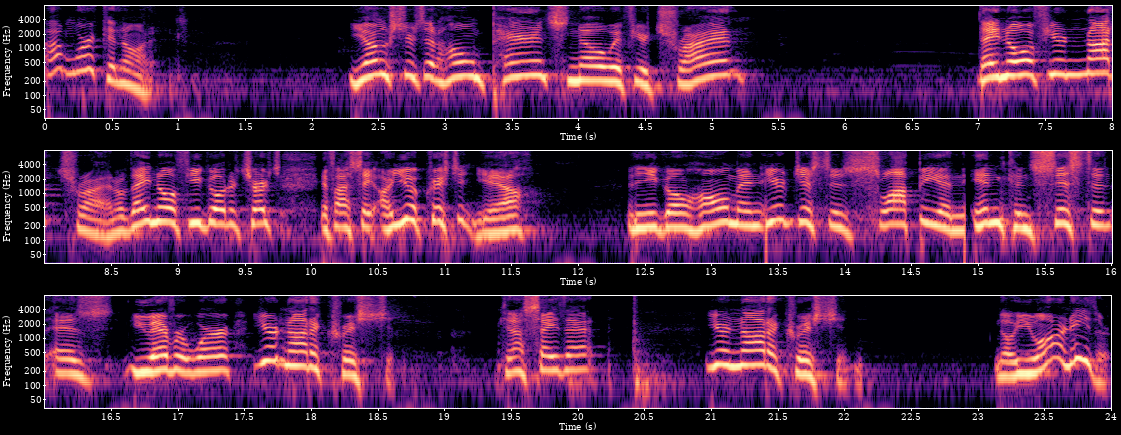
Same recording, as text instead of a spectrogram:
I'm working on it. Youngsters at home, parents know if you're trying. They know if you're not trying, or they know if you go to church. If I say, Are you a Christian? Yeah. And then you go home and you're just as sloppy and inconsistent as you ever were. You're not a Christian. Can I say that? You're not a Christian. No, you aren't either.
